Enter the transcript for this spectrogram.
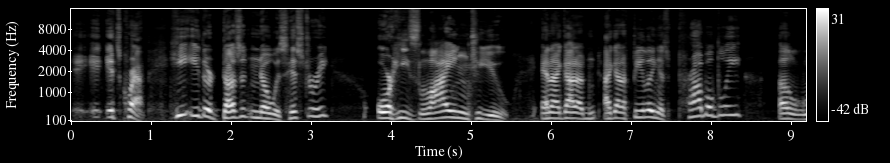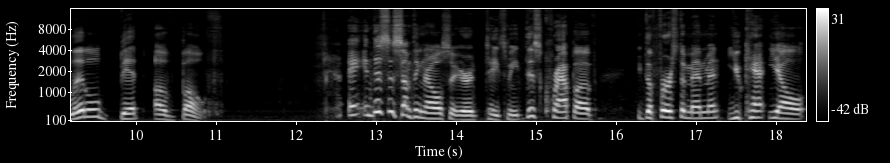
it's crap. He either doesn't know his history or he's lying to you. And I got a I got a feeling it's probably a little bit of both. And this is something that also irritates me. This crap of the First Amendment, you can't yell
